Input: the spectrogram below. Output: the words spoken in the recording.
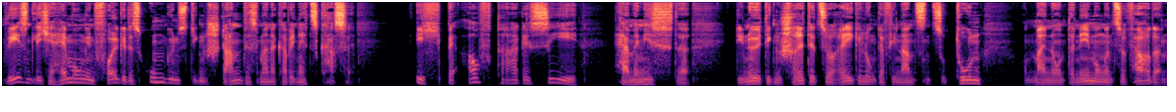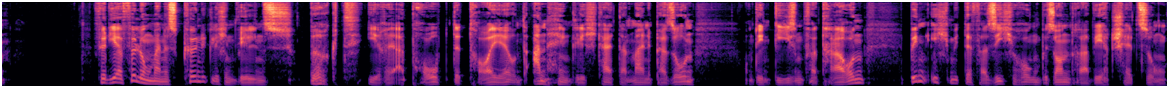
wesentliche Hemmung infolge des ungünstigen Standes meiner Kabinettskasse. Ich beauftrage Sie, Herr Minister, die nötigen Schritte zur Regelung der Finanzen zu tun und meine Unternehmungen zu fördern. Für die Erfüllung meines königlichen Willens birgt Ihre erprobte Treue und Anhänglichkeit an meine Person, und in diesem Vertrauen bin ich mit der Versicherung besonderer Wertschätzung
